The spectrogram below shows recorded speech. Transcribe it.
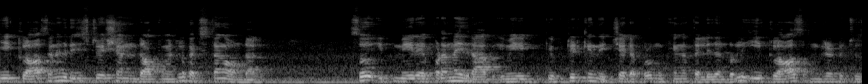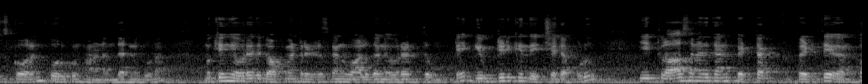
ఈ క్లాజ్ అనేది రిజిస్ట్రేషన్ డాక్యుమెంట్లో ఖచ్చితంగా ఉండాలి. సో మీరు ఎప్పుడన్నా ఇది రా మీ గిఫ్టెడ్ కింద ఇచ్చేటప్పుడు ముఖ్యంగా తల్లిదండ్రులు ఈ క్లాస్ ఉండేటట్టు చూసుకోవాలని కోరుకుంటున్నాను అందరినీ కూడా. ముఖ్యంగా ఎవరైతే డాక్యుమెంట్ రైటర్స్ కానీ వాళ్ళు కానీ ఎవరైతే ఉంటే గిఫ్టెడ్ కింద ఇచ్చేటప్పుడు ఈ క్లాస్ అనేది కానీ పెట్ట పెడితే కనుక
